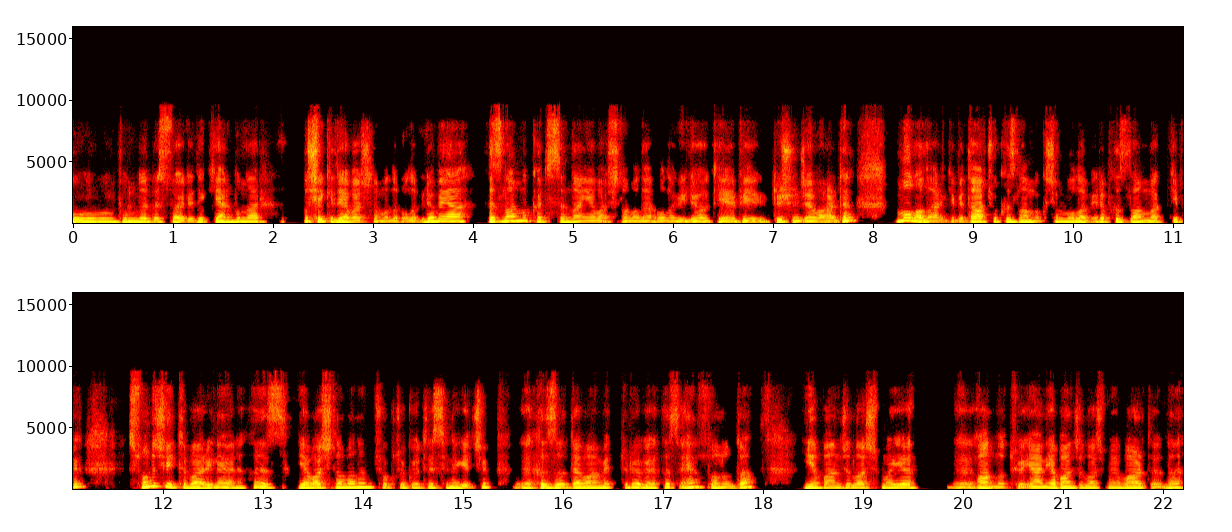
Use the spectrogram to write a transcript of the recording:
bu bunları söyledik. Yani bunlar bu şekilde yavaşlamalar olabiliyor veya hızlanmak açısından yavaşlamalar olabiliyor diye bir düşünce vardı. Molalar gibi daha çok hızlanmak için mola verip hızlanmak gibi. Sonuç itibariyle yani hız yavaşlamanın çok çok ötesine geçip e, hızı devam ettiriyor ve hız en sonunda yabancılaşmayı e, anlatıyor. Yani yabancılaşmaya vardığını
